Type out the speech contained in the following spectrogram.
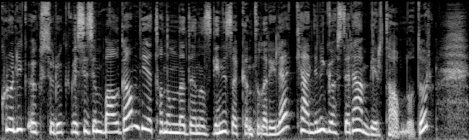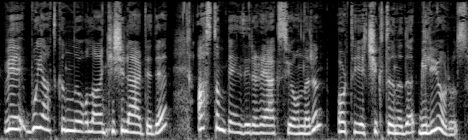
kronik öksürük ve sizin balgam diye tanımladığınız geniz akıntılarıyla kendini gösteren bir tablodur. Ve bu yatkınlığı olan kişilerde de astım benzeri reaksiyonların ortaya çıktığını da biliyoruz.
